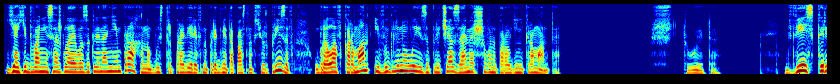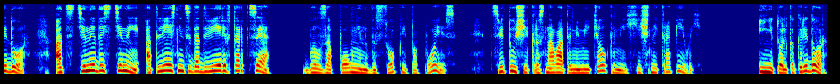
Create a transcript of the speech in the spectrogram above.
Я едва не сожгла его заклинанием праха, но быстро проверив на предмет опасных сюрпризов, убрала в карман и выглянула из-за плеча замершего на пороге некроманта. Что это? Весь коридор, от стены до стены, от лестницы до двери в торце, был заполнен высокой по пояс, цветущей красноватыми метелками хищной крапивой. И не только коридор.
